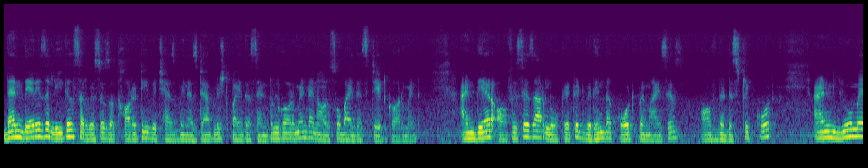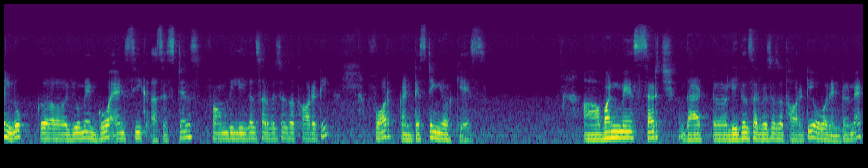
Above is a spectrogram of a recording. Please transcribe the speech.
then there is a legal services authority which has been established by the central government and also by the state government. And their offices are located within the court premises of the district court. And you may look uh, you may go and seek assistance from the legal services authority for contesting your case. Uh, one may search that uh, legal services authority over internet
